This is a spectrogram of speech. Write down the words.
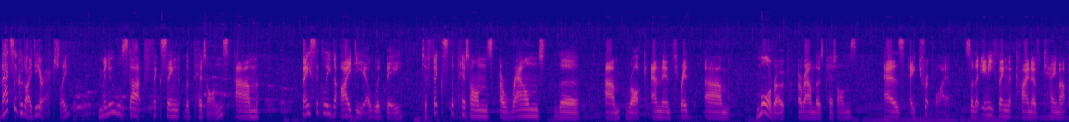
That's a good idea, actually. Minu will start fixing the pitons. Um, basically, the idea would be to fix the pitons around the um, rock and then thread um, more rope around those pitons as a tripwire, so that anything that kind of came up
